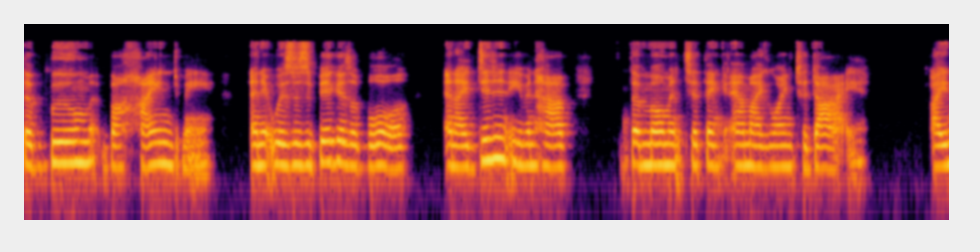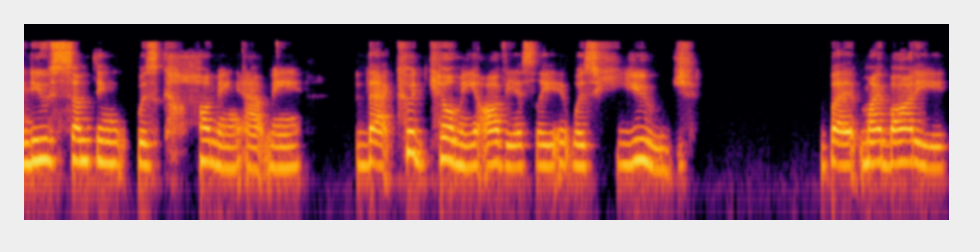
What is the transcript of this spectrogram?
the boom behind me, and it was as big as a bull. And I didn't even have the moment to think, "Am I going to die?" I knew something was coming at me that could kill me. Obviously, it was huge. But my body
